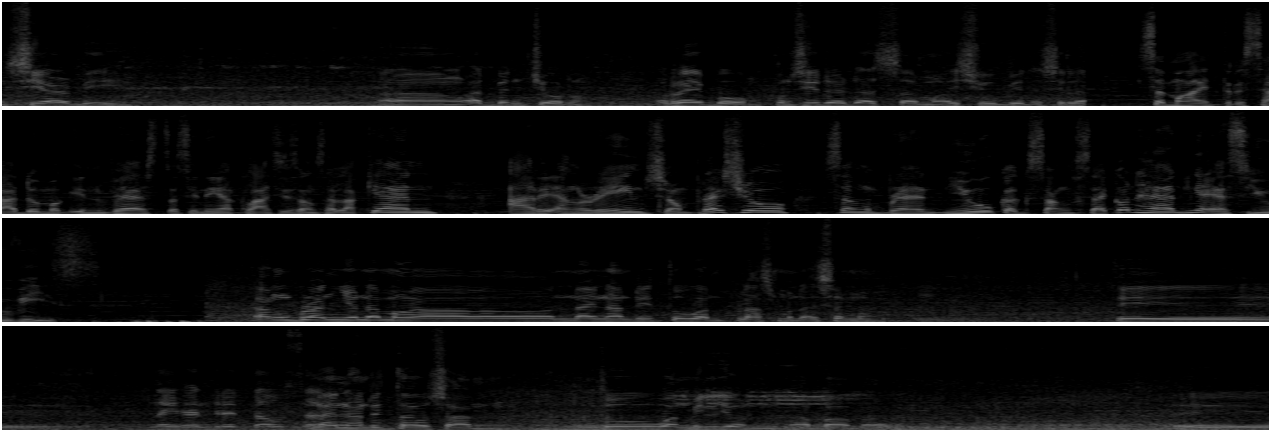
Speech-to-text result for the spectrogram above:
CRB, ang Adventure, Revo, considered as uh, mga SUV na sila. Sa mga interesado mag-invest sa sininga klase sang salakyan, ari ang range ng presyo sang brand new kag sang second hand nga SUVs. Ang brand new na mga 900 to 1 plus mo na siya mo. Ti 900,000. 900,000 to 1 million above. Eh,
